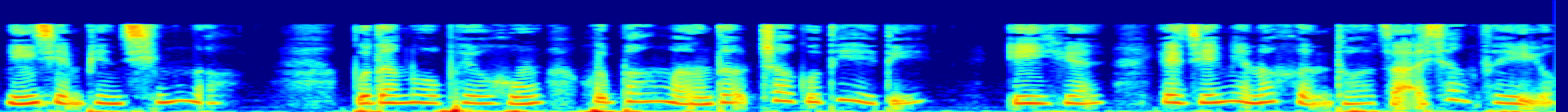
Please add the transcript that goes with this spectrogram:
明显变轻了。不但骆佩红会帮忙的照顾弟弟，医院也减免了很多杂项费用。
